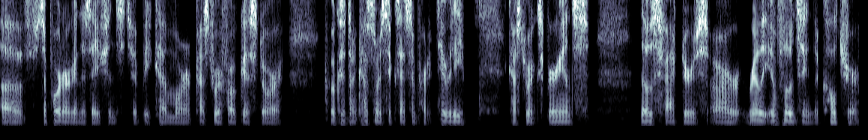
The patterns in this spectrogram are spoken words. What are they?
of support organizations to become more customer focused or focused on customer success and productivity, customer experience. Those factors are really influencing the culture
